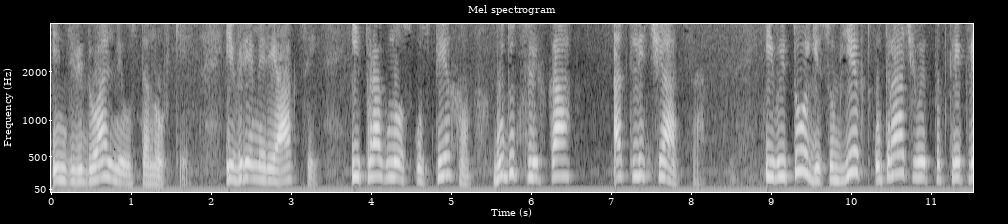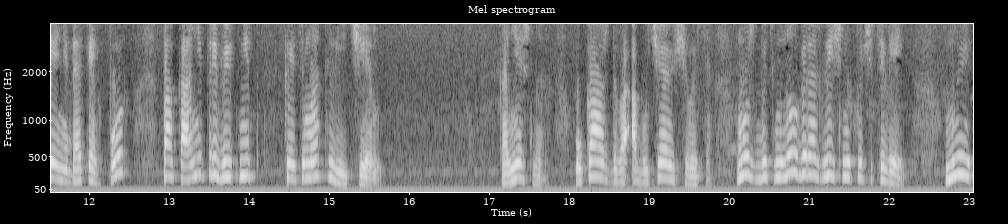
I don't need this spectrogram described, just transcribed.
индивидуальные установки, и время реакций, и прогноз успеха будут слегка отличаться. И в итоге субъект утрачивает подкрепление до тех пор, пока не привыкнет к этим отличиям. Конечно, у каждого обучающегося может быть много различных учителей. Мы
